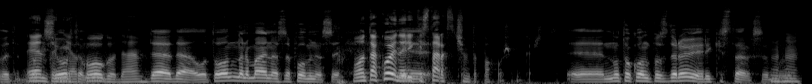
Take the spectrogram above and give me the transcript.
этот Энтони боксер там. Акогу, да. Да, да, вот он нормально запомнился. Он такой на Рики Э, Старкс чем-то похож, мне кажется. Э, ну, только он поздоровее Рики Старкса будет. Мгм.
